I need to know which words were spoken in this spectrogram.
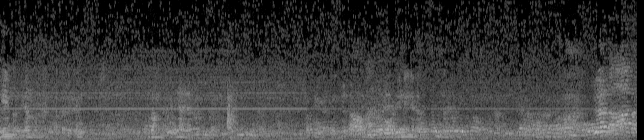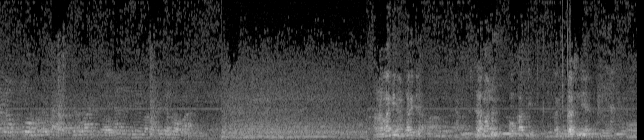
Ini yang kurangnya ya. Ini ya. Mana lagi yang sakit ya? Yang sebelah mana? Oh kaki. Lagi sebelah sini ya? Iya. Oh,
